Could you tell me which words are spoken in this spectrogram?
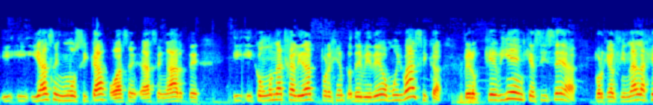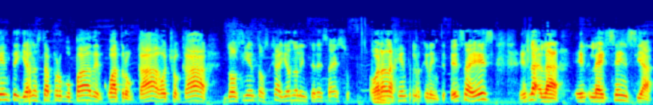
y, y, y hacen música o hacen, hacen arte y, y, con una calidad, por ejemplo, de video muy básica, pero qué bien que así sea, porque al final la gente ya no está preocupada del 4K, 8K, 200K, ya no le interesa eso. Ahora la gente lo que le interesa es, es la, la, la esencia,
